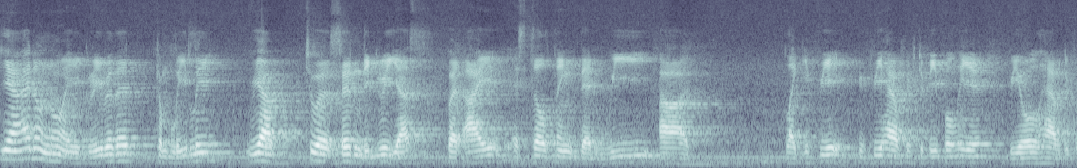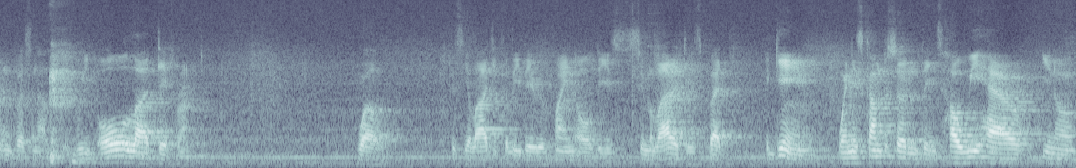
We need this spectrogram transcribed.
Yeah, I don't know. I agree with it completely. Yeah, to a certain degree, yes. But I still think that we are like if we if we have 50 people here, we all have different personalities. We all are different. Well, physiologically, they will find all these similarities, but again, when it's come to certain things, how we have, you know,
